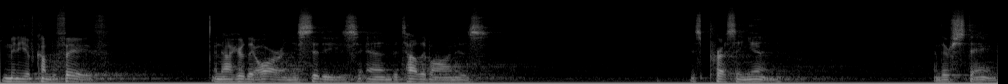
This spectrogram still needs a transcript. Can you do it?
Many have come to faith. And now here they are in these cities, and the Taliban is, is pressing in, and they're staying.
